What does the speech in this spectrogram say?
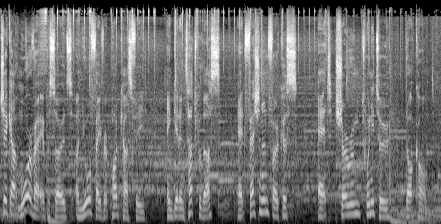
Check out more of our episodes on your favorite podcast feed and get in touch with us at fashionandfocus at showroom22.com.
